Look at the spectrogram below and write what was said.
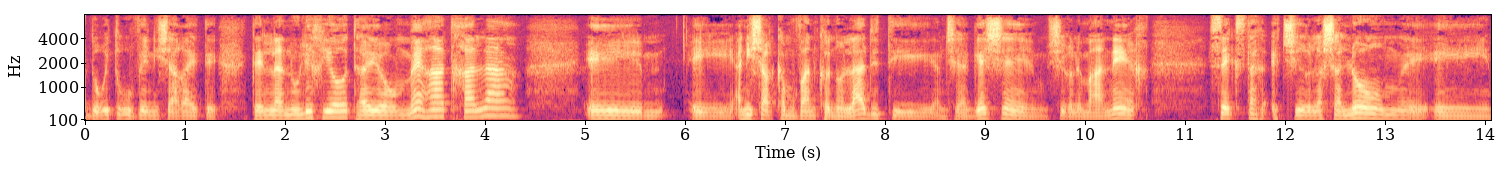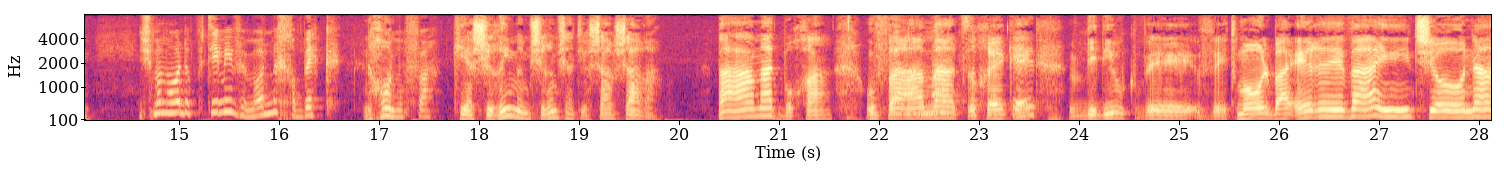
דורית ראובני שרה את אה, תן לנו לחיות היום מההתחלה. אה, אה, אני שר כמובן כנולדתי, אנשי הגשם, שיר למענך, סקסטה את שיר לשלום. אה, אה, נשמע מאוד אופטימי ומאוד מחבק. נכון, המופע. כי השירים הם שירים שאת ישר שרה. פעם את בוכה, ופעם את צוחקת, בדיוק, ו- ואתמול בערב היית שונה,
